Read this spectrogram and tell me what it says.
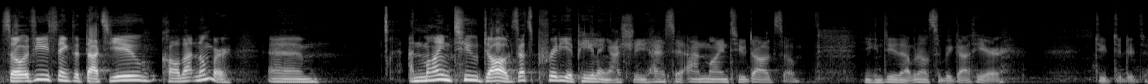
So if you think that that's you, call that number. Um, and mine two dogs. That's pretty appealing, actually. House sit and mine two dogs. So you can do that. What else have we got here? Do, do, do, do.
